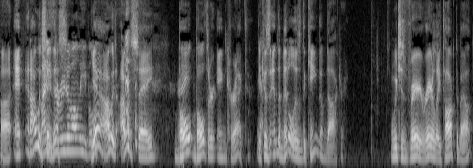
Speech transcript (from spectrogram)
Uh, and and I would Money's say the this. root of all evil. Yeah, I would I would say both both are incorrect because in the middle is the kingdom doctrine, which is very rarely talked about.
